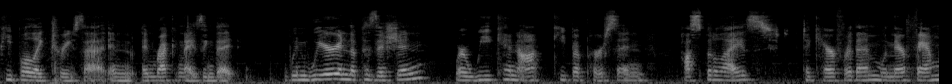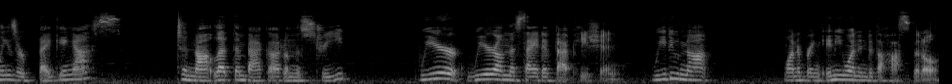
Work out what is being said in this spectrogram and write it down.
people like Teresa and, in recognizing that when we're in the position where we cannot keep a person hospitalized to care for them, when their families are begging us to not let them back out on the street, we're we're on the side of that patient. We do not want to bring anyone into the hospital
